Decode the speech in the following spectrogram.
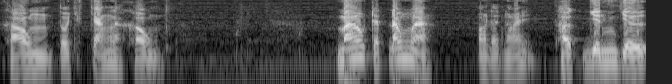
Không, tôi chắc chắn là không. Mao Trạch Đông à? Ông lại nói, thật vinh dự.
